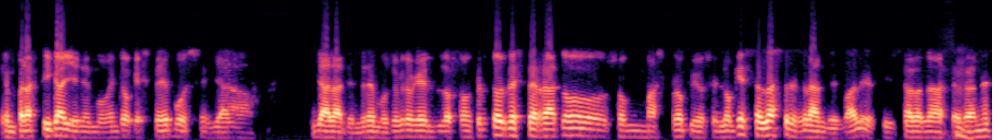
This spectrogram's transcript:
en práctica y en el momento que esté, pues ya, ya la tendremos. Yo creo que los conceptos de este rato son más propios en lo que es las tres grandes, ¿vale? Si se hablan de las tres grandes,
